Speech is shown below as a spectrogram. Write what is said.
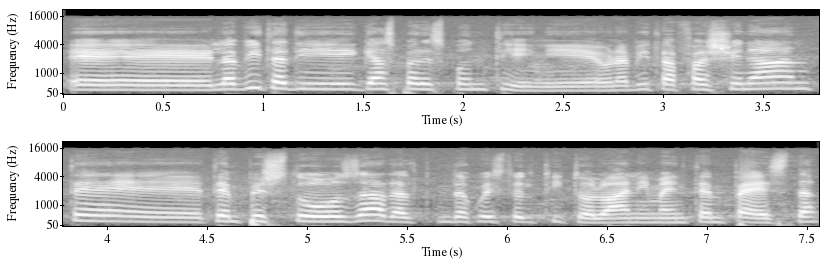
Eh, la vita di Gaspare Spontini è una vita affascinante, tempestosa, da, da questo il titolo Anima in tempesta,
